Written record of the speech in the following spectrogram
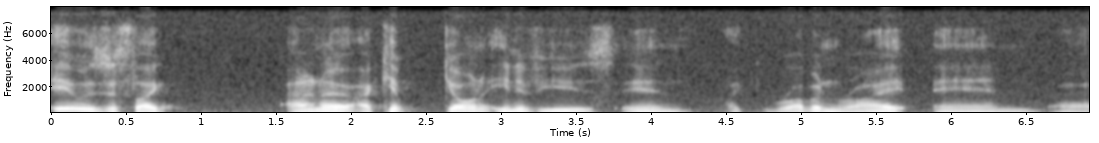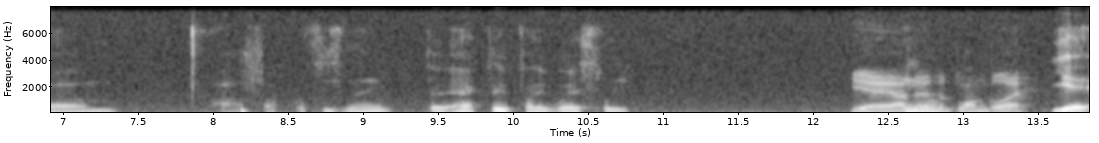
it was just like I don't know. I kept going to interviews and like Robin Wright and um, oh fuck, what's his name? The actor who played Wesley. yeah, I you know know. the blonde guy. Yeah,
